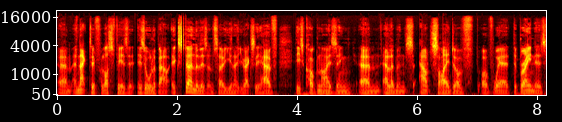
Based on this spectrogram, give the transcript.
um, enactive philosophy is is all about externalism. So you know, you actually have these cognizing um, elements outside of of where the brain is,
